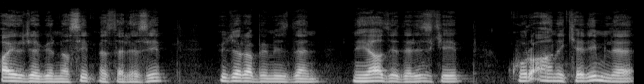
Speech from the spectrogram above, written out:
ayrıca bir nasip meselesi. Yüce Rabbimizden niyaz ederiz ki Kur'an-ı Kerim'le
